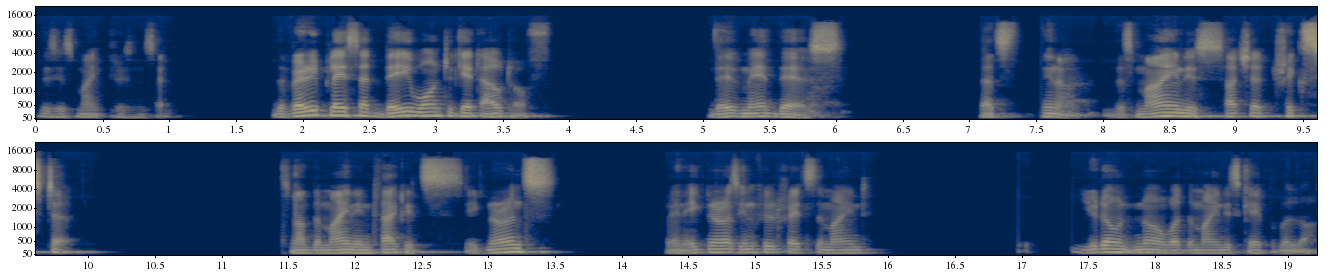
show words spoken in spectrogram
This is my prison cell. The very place that they want to get out of, they've made theirs. That's, you know, this mind is such a trickster. It's not the mind, in fact, it's ignorance. When ignorance infiltrates the mind, you don't know what the mind is capable of.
